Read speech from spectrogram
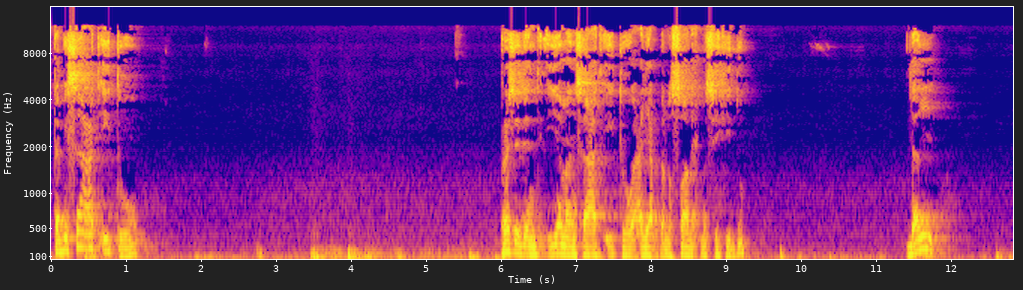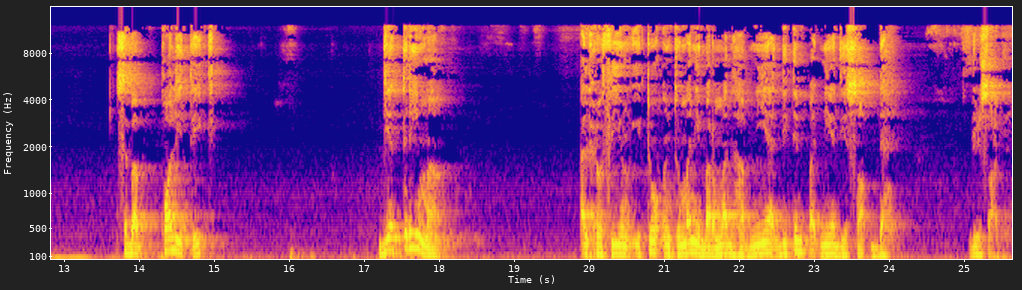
Tapi saat itu Presiden Yaman saat itu Ali Abdullah Saleh masih hidup dan sebab politik dia terima Al-Huthiyun itu untuk menibar madhab niya di tempat niya di Sa'dah di Sa'dah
